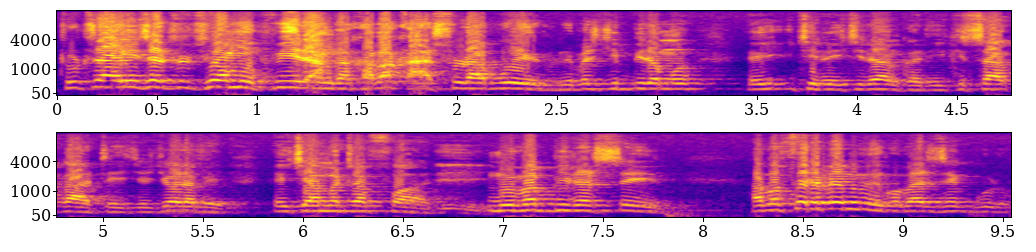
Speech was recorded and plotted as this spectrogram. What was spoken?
tutayinza tutya omupiira nga kabaka asula bweru ne bakibiramu eh, kino ekirankali ekisakaate ekyo kyolabe ekyamatafaali Eh. mwe babbira seeri abafere b'emengo bazze eggulo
